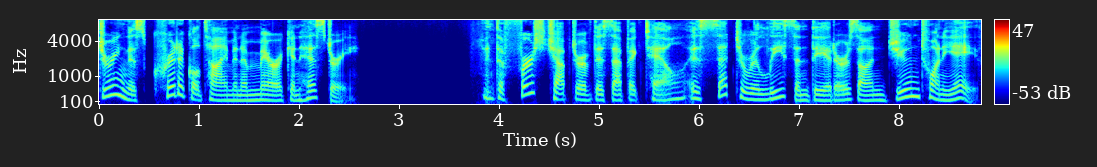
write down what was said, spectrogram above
during this critical time in American history. The first chapter of this epic tale is set to release in theaters on June 28th,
